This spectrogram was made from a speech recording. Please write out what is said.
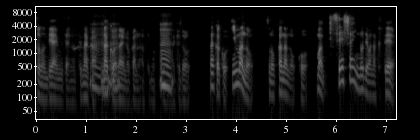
との出会いみたいなのってなんかうんうんうん。なくはないのかなと思ってるんだけど、なんかこう、今のそのカナのこう、まあ、正社員のではなくて、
